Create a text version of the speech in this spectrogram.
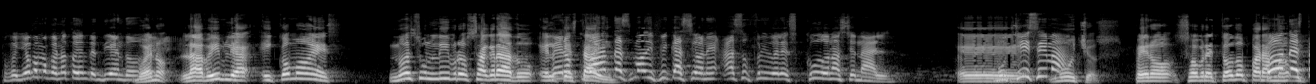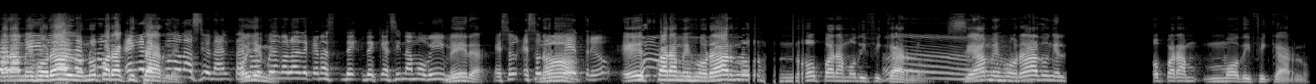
Porque yo como que no estoy entendiendo. Bueno, eh, la Biblia, ¿y cómo es? No es un libro sagrado el pero que está ahí. ¿cuántas modificaciones ha sufrido el escudo nacional? Eh, Muchísimas. Muchos. Pero sobre todo para, mo- ¿Dónde está para mejorarlo, no para nacional, no pueden hablar de que, no es, de, de que es inamovible. Mira, eso, eso no, es pétreo. es Ah. para mejorarlo, no para modificarlo. Ah. Se ha mejorado en el no para modificarlo.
